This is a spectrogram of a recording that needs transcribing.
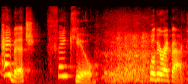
hey, bitch, thank you. We'll be right back.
